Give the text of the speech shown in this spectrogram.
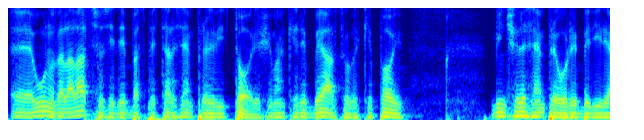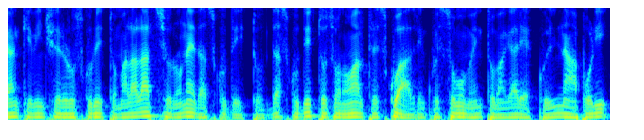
eh, uno dalla Lazio si debba aspettare sempre le vittorie, ci mancherebbe altro perché poi vincere sempre vorrebbe dire anche vincere lo scudetto, ma la Lazio non è da scudetto, da scudetto sono altre squadre, in questo momento magari ecco il Napoli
